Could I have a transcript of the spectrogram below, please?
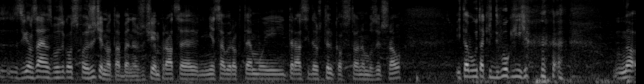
związałem z muzyką swoje życie notabene. Rzuciłem pracę niecały rok temu i teraz idę już tylko w stronę muzyczną. I to był taki długi, no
